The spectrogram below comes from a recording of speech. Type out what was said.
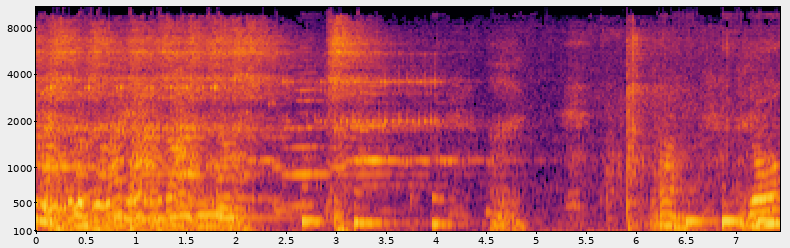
เดี๋ยวเดี๋ยวเดี๋ยวเดี๋ยวเดี๋ยวอ้าวโยม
